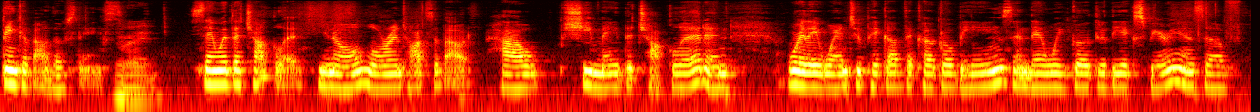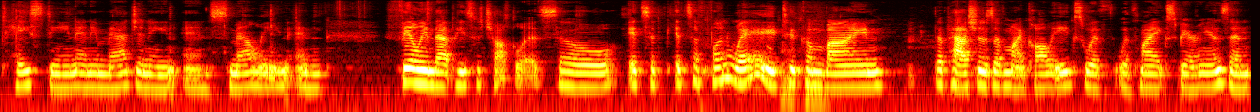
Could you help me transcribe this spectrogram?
think about those things Right. same with the chocolate. You know, Lauren talks about how she made the chocolate and where they went to pick up the cocoa beans. And then we go through the experience of tasting and imagining and smelling and feeling that piece of chocolate. So it's a it's a fun way to combine the passions of my colleagues with with my experience and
